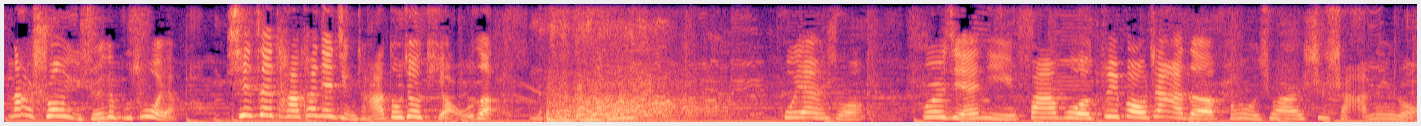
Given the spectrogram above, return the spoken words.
那双语学的不错呀。现在他看见警察都叫条子。郭燕说：“波儿姐，你发过最爆炸的朋友圈是啥内容？”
